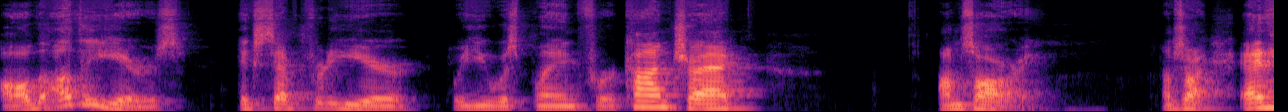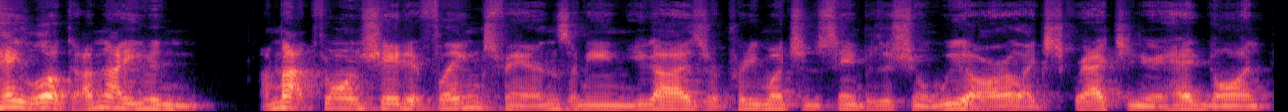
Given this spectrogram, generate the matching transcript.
all the other years, except for the year where he was playing for a contract. I'm sorry. I'm sorry. And hey, look, I'm not even I'm not throwing shade at Flames fans. I mean, you guys are pretty much in the same position we are, like scratching your head, going,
